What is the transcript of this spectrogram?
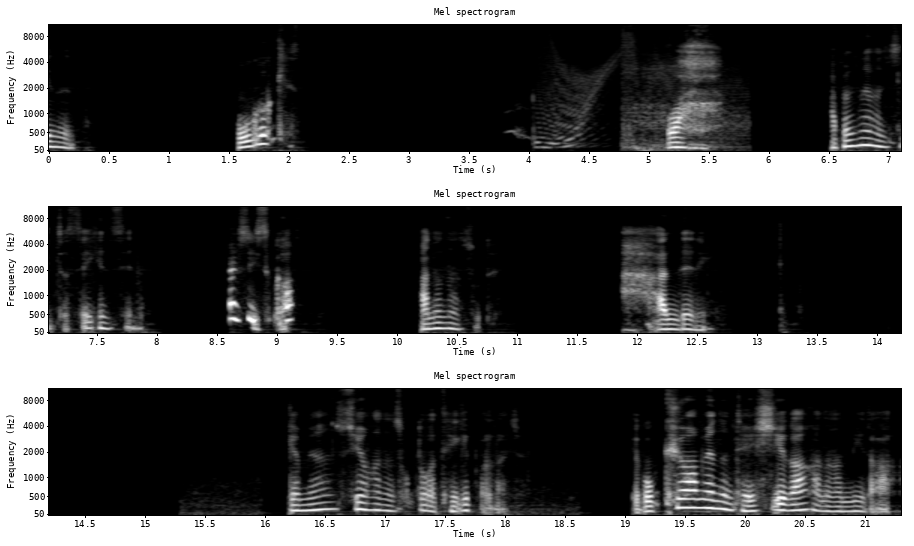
얘는 오그캐 와 400렙은 진짜 세긴 세네. 할 수 있을까? 바나나 소드. 아 안되네 하면 수영하는 속도가 되게 빨라져. 이거 Q 하면은 대시가 가능합니다.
